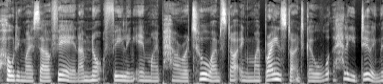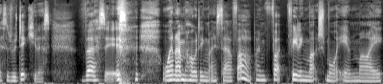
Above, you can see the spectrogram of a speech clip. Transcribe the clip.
holding myself in. I'm not feeling in my power at all. I'm starting, my brain's starting to go, well, what the hell are you doing? This is ridiculous. Versus when I'm holding myself up, I'm f- feeling much more in my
